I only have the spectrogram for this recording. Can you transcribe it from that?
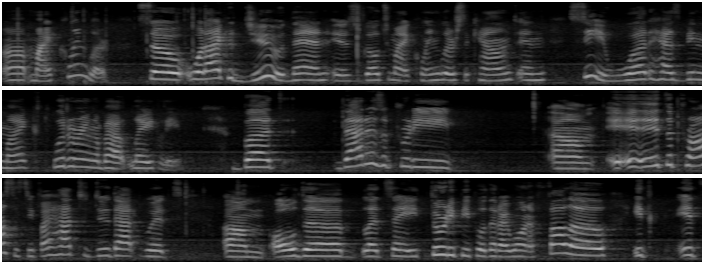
uh, Mike Klingler. So what I could do then is go to Mike Klingler's account and see what has been Mike twittering about lately. But that is a pretty um, it, it's a process. If I had to do that with um, all the, let's say, 30 people that I want to follow, it it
